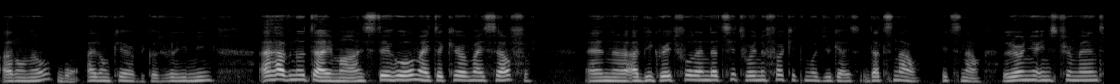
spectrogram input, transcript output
I don't know. Bon, I don't care because really, me, I have no time. Huh? I stay home, I take care of myself, and uh, I'll be grateful, and that's it. We're in a fuck it mode, you guys. That's now. It's now. Learn your instrument,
